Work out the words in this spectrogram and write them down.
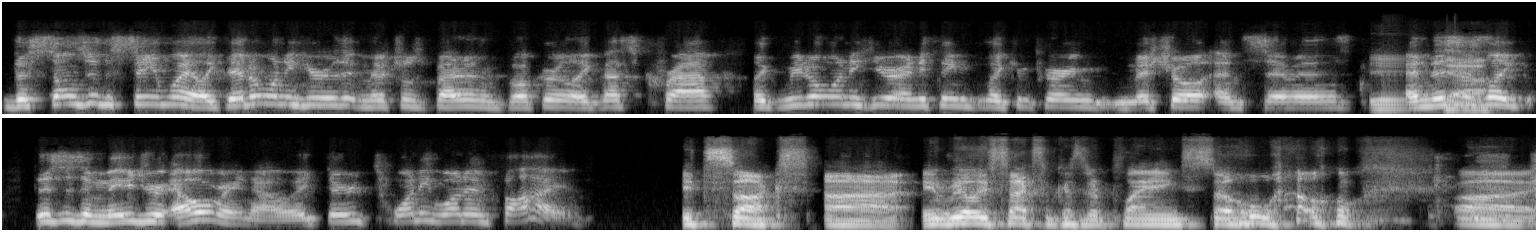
the Suns are the same way like they don't want to hear that Mitchell's better than Booker like that's crap like we don't want to hear anything like comparing Mitchell and Simmons and this Yeah. is like this is a major L right now like they're 21 and 5 it sucks. Uh it really sucks because they're playing so well. Uh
